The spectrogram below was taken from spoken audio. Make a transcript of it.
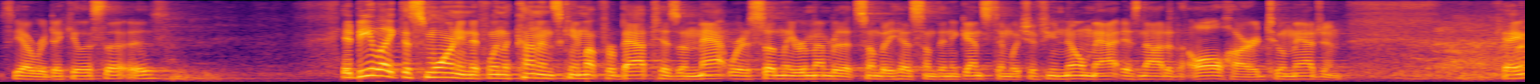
See how ridiculous that is? It'd be like this morning if, when the Cunnins came up for baptism, Matt were to suddenly remember that somebody has something against him, which, if you know Matt, is not at all hard to imagine. Okay?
